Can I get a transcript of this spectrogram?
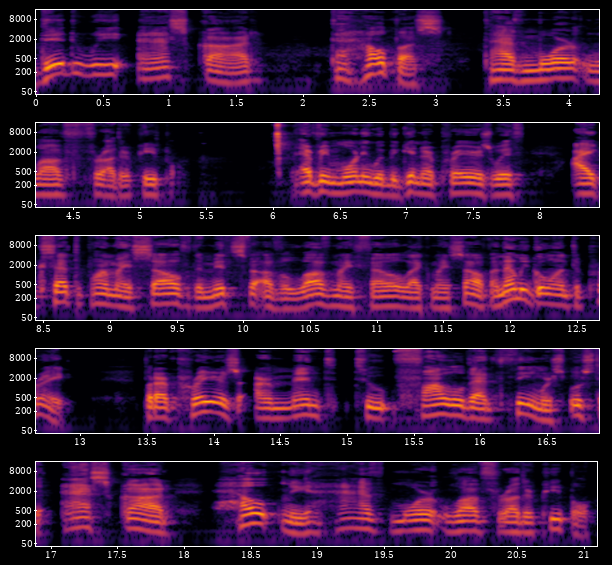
did we ask God to help us to have more love for other people? Every morning we begin our prayers with, I accept upon myself the mitzvah of love my fellow like myself. And then we go on to pray. But our prayers are meant to follow that theme. We're supposed to ask God, help me have more love for other people.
